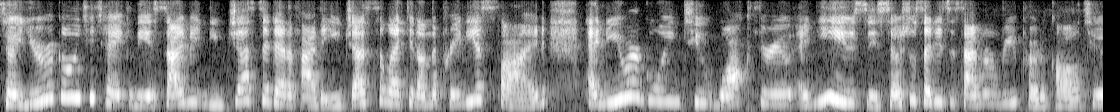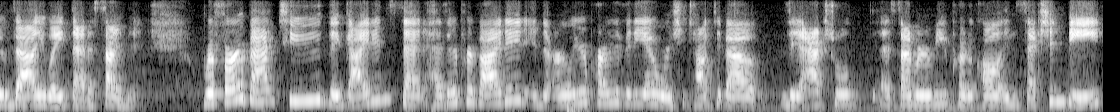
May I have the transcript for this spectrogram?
So you're going to take the assignment you just identified that you just selected on the previous slide, and you are going to walk through and use the Social Studies Assignment Review Protocol to evaluate that assignment. Refer back to the guidance that Heather provided in the earlier part of the video where she talked about the actual assignment review protocol in section B.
